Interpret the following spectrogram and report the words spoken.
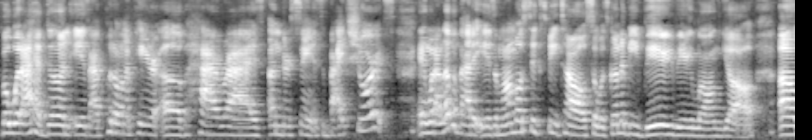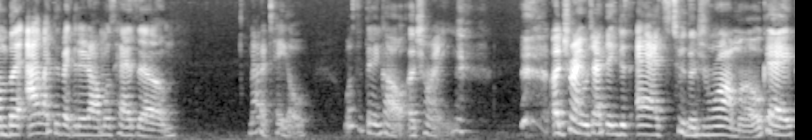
but what I have done is I put on a pair of high-rise understance bike shorts. And what I love about it is I'm almost six feet tall, so it's gonna be very, very long, y'all. Um, but I like the fact that it almost has a, um, not a tail, what's the thing called? A train. a train, which I think just adds to the drama, okay?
